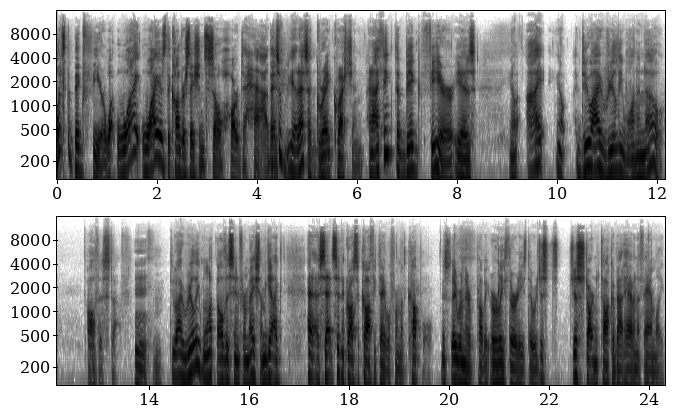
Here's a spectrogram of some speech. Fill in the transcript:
what's the big fear? What, why, why is the conversation so hard to have? And that's a, yeah that's a great question. And i think the big fear is you know i you know do i really want to know all this stuff? Hmm. Do i really want all this information? I mean yeah, I, a set sitting across the coffee table from a couple. This, they were in their probably early 30s they were just just starting to talk about having a family.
